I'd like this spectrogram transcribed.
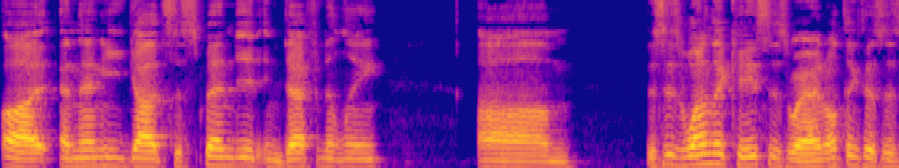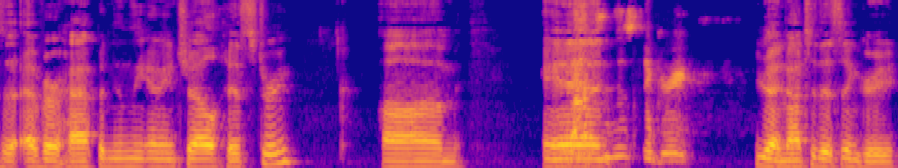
uh, and then he got suspended indefinitely. Um, this is one of the cases where I don't think this has ever happened in the NHL history. Um, Not to and this degree. yeah, not to this degree.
